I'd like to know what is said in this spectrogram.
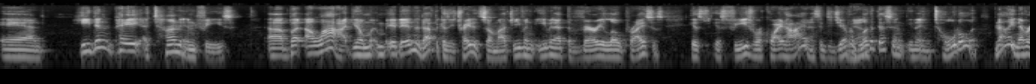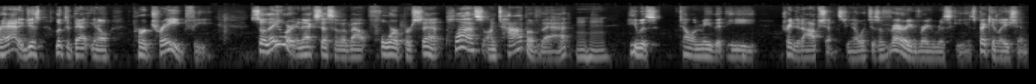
And he didn't pay a ton in fees uh, but a lot, you know, it ended up because he traded so much, even even at the very low prices, his his fees were quite high. And I said, "Did you ever yeah. look at this in you know in total?" And no, he never had. He just looked at that, you know, per trade fee. So they were in excess of about four percent. Plus, on top of that, mm-hmm. he was telling me that he traded options, you know, which is a very very risky speculation.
